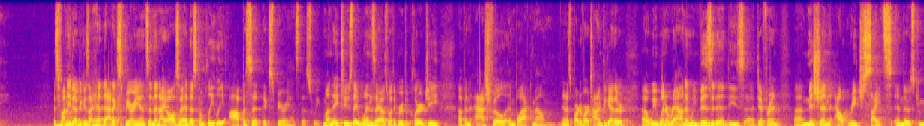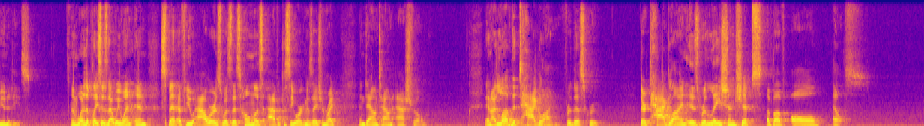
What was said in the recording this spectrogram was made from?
It's funny though, because I had that experience, and then I also had this completely opposite experience this week. Monday, Tuesday, Wednesday, I was with a group of clergy up in Asheville and Black Mountain. And as part of our time together, uh, we went around and we visited these uh, different uh, mission outreach sites in those communities. And one of the places that we went and spent a few hours was this homeless advocacy organization right in downtown Asheville. And I love the tagline for this group. Their tagline is relationships above all else.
